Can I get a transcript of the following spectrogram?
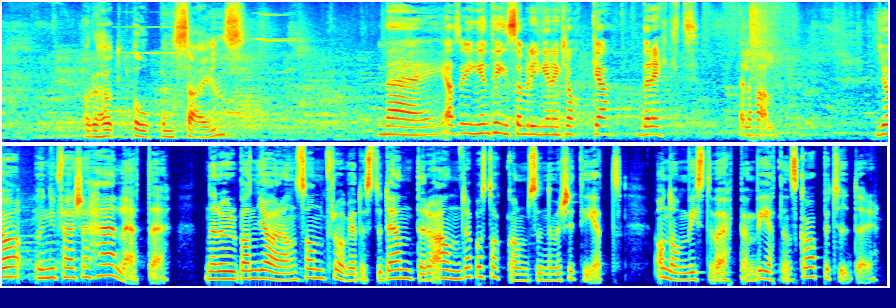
Har du hört open science? nej, alltså ingenting som ringer en klocka direkt i alla fall. Ja, ungefär så här lät det när Urban Göransson frågade studenter och andra på Stockholms universitet om de visste vad öppen vetenskap betyder.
